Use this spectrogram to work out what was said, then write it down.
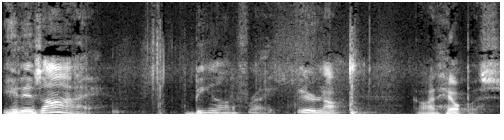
It is I. Be not afraid. Fear not. God help us.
